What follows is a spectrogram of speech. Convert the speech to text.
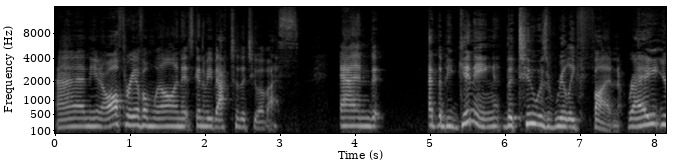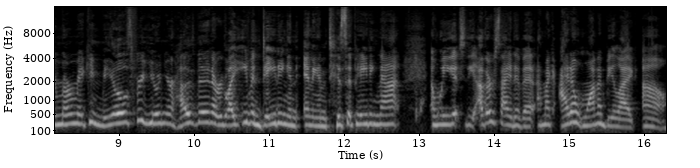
and you know all three of them will and it's going to be back to the two of us. And at the beginning the two was really fun right? You remember making meals for you and your husband or like even dating and, and anticipating that? And when you get to the other side of it i'm like i don't want to be like oh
